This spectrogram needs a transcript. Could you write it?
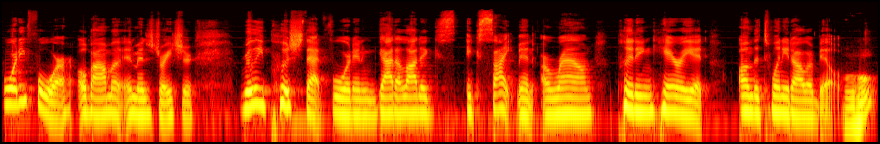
44 Obama administration, really pushed that forward and got a lot of ex- excitement around putting Harriet on the $20 bill. Mhm.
